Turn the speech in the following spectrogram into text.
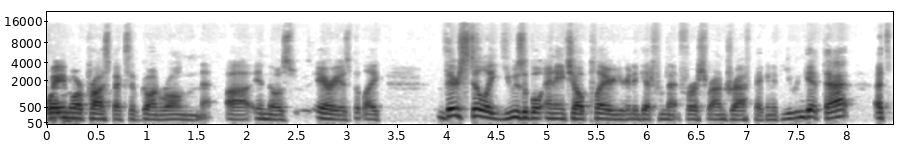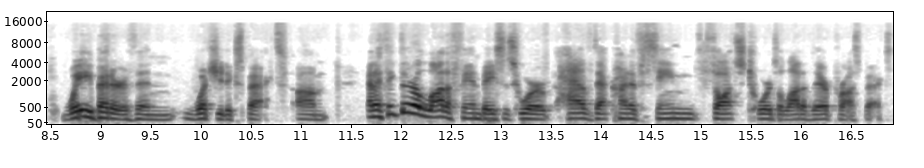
Way more prospects have gone wrong than that, uh, in those areas, but like there's still a usable NHL player you're going to get from that first round draft pick, and if you can get that, that's way better than what you'd expect. Um, and I think there are a lot of fan bases who are have that kind of same thoughts towards a lot of their prospects.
